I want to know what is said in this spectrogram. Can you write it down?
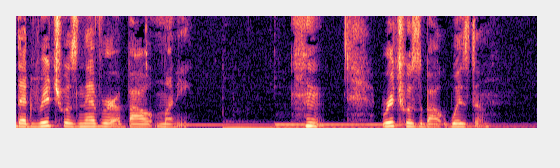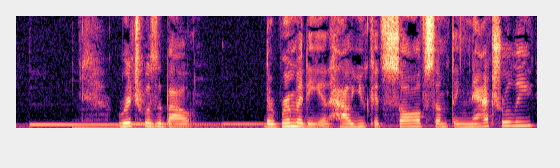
that rich was never about money. rich was about wisdom. Rich was about the remedy and how you could solve something naturally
